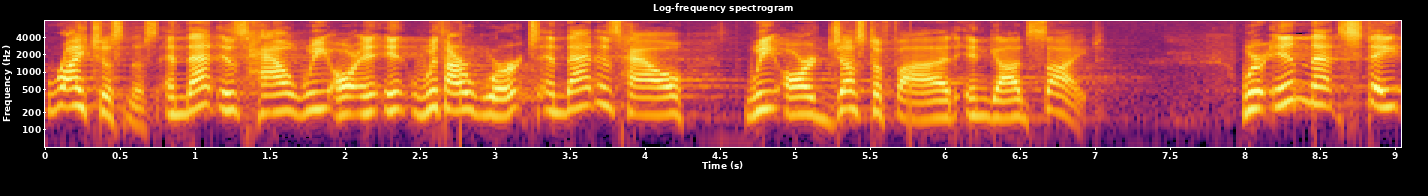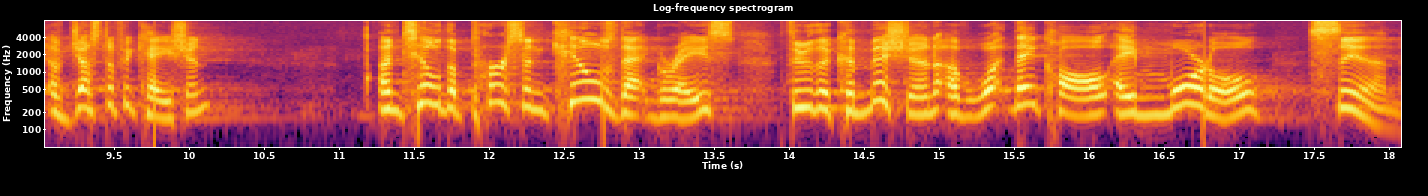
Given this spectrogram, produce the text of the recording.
righteousness. And that is how we are with our works, and that is how we are justified in God's sight. We're in that state of justification until the person kills that grace through the commission of what they call a mortal sin.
